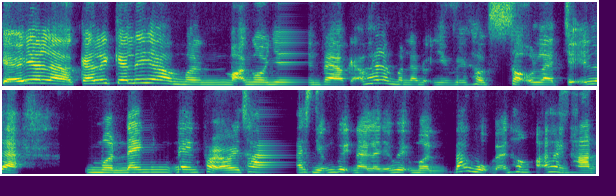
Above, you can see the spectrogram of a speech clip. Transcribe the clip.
kiểu như là cái lý cái lý do mình mọi người nhìn vào cảm thấy là mình làm được nhiều việc thật sự là chỉ là mình đang đang prioritize những việc này là những việc mình bắt buộc bản thân phải hoàn thành.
